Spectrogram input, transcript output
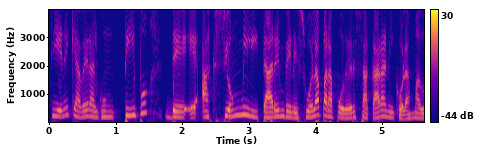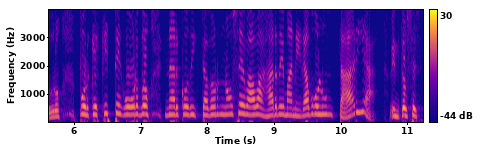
tiene que haber algún tipo de eh, acción militar en Venezuela para poder sacar a Nicolás Maduro, porque es que este gordo narcodictador no se va a bajar de manera voluntaria. Entonces,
